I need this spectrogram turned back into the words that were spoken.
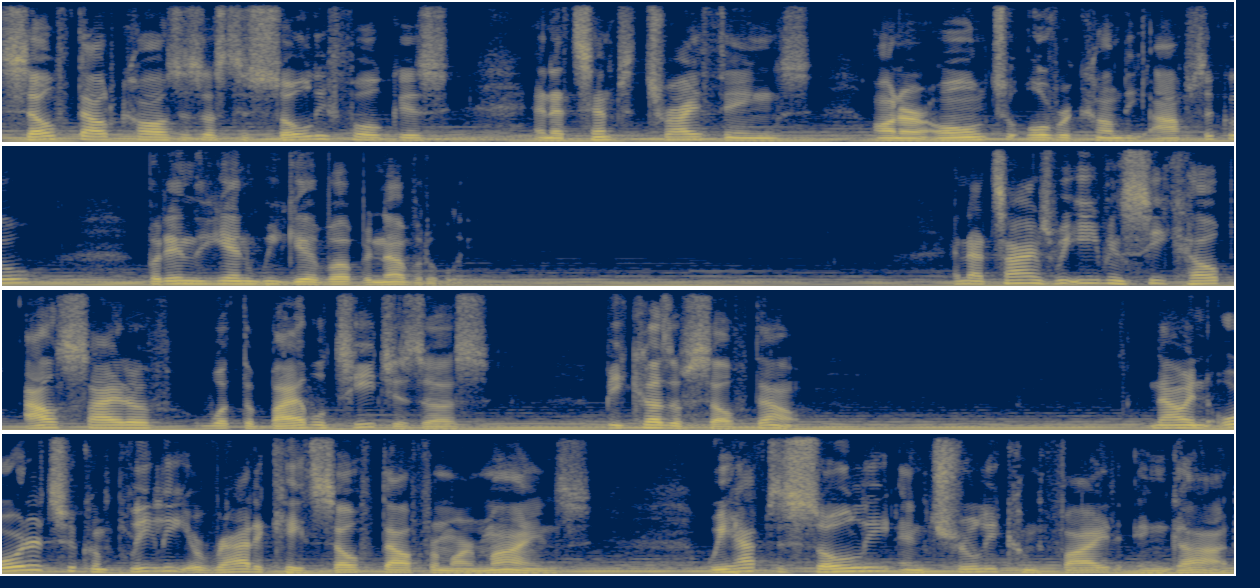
Self doubt causes us to solely focus and attempt to try things on our own to overcome the obstacle, but in the end, we give up inevitably. And at times, we even seek help outside of what the Bible teaches us because of self doubt. Now, in order to completely eradicate self doubt from our minds, we have to solely and truly confide in God.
